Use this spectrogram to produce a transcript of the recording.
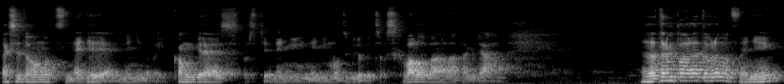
tak se toho moc neděje. Není nový kongres, prostě není, není moc kdo by co schvaloval a tak dále. Za Trumpa ale tohle moc není.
